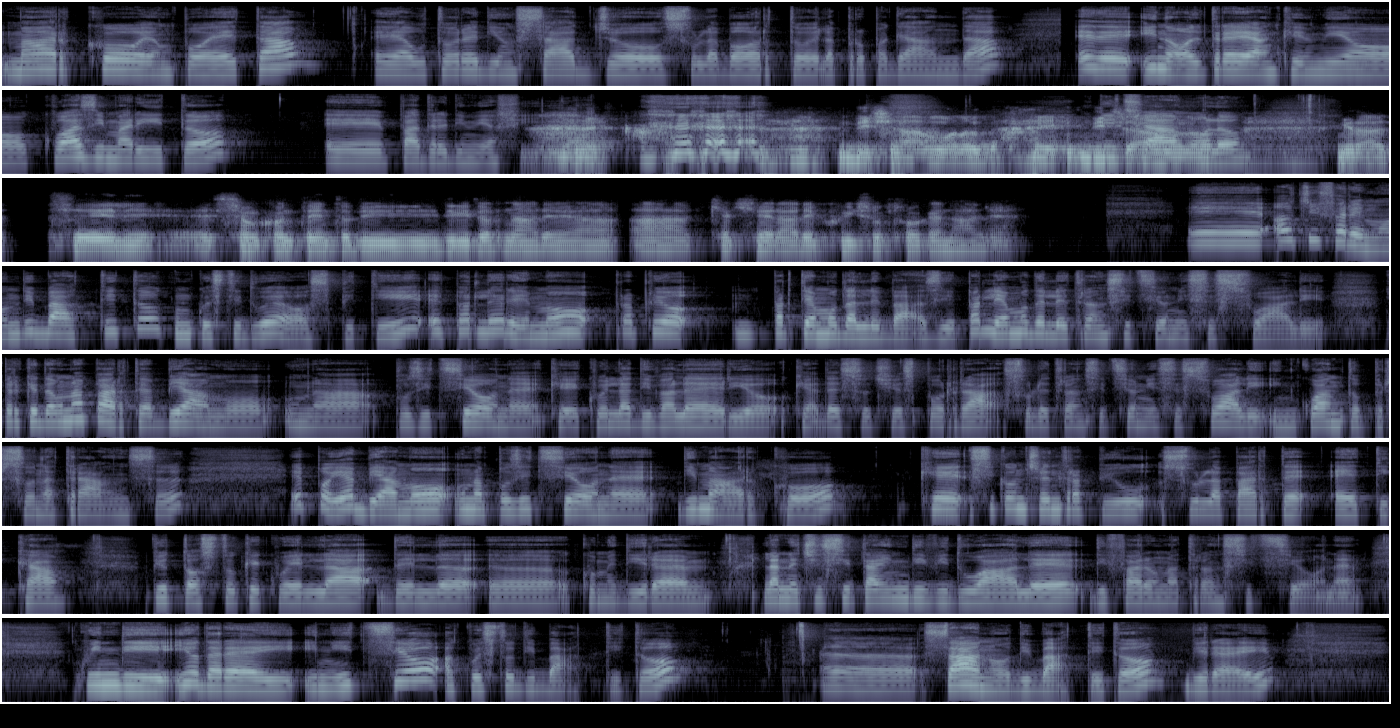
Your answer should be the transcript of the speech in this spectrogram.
Marco è un poeta, è autore di un saggio sull'aborto e la propaganda ed è inoltre anche mio quasi marito e padre di mia figlia. diciamolo, dai, diciamolo. diciamolo. Grazie Eli, sono contento di, di ritornare a, a chiacchierare qui sul tuo canale. E oggi faremo un dibattito con questi due ospiti e parleremo proprio, partiamo dalle basi, parliamo delle transizioni sessuali, perché da una parte abbiamo una posizione che è quella di Valerio, che adesso ci esporrà sulle transizioni sessuali in quanto persona trans, e poi abbiamo una posizione di Marco che si concentra più sulla parte etica piuttosto che quella del, eh, come dire, la necessità individuale di fare una transizione. Quindi io darei inizio a questo dibattito, eh, sano dibattito direi,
